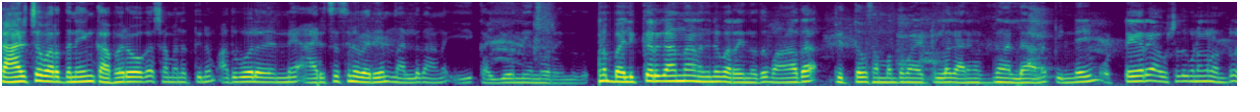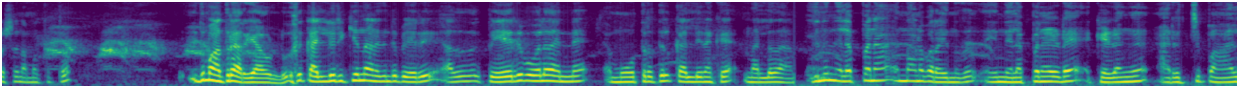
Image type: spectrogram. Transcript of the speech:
കാഴ്ച വർധനയും കഫരോഗ ശമനത്തിനും അതുപോലെ തന്നെ അരിസസിന് വരെയും നല്ലതാണ് ഈ കയ്യോന്നി എന്ന് പറയുന്നത്. ബലിക്കറുക എന്നാണ് ഇതിന് പറയുന്നത്. വാദ പിത്തവ് സംബന്ധമായിട്ടുള്ള കാര്യങ്ങൾക്ക് നല്ലതാണ്. പിന്നെയും ഒട്ടേറെ ഔഷധ ഗുണങ്ങളുണ്ട്. പക്ഷെ നമുക്കിപ്പോൾ ഇത് മാത്രമേ അറിയാവുള്ളൂ. ഇത് കല്ലുരുക്കി എന്നാണ് ഇതിന്റെ പേര്. അത് പേര് പോലെ തന്നെ മൂത്രത്തിൽ കല്ലിനൊക്കെ നല്ലതാണ്. ഇതിന് നിലപ്പന എന്നാണ് പറയുന്നത്. ഈ നിലപ്പനയുടെ കിഴങ്ങ് അരച്ച് പാൽ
